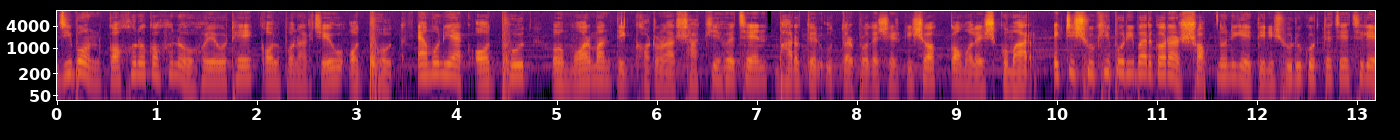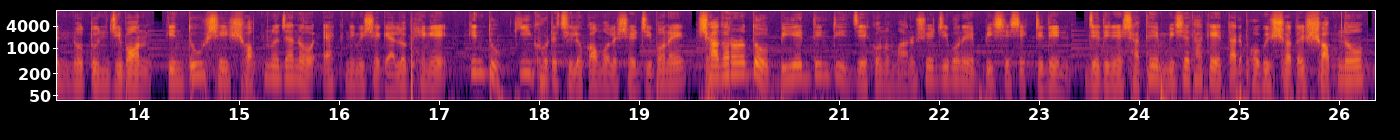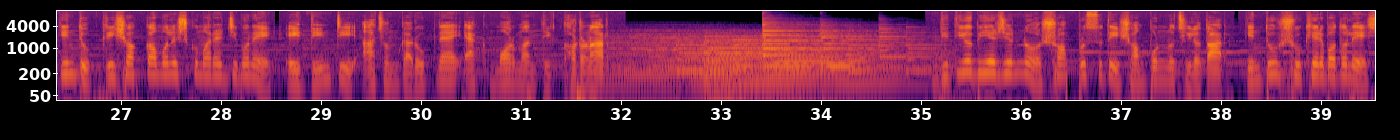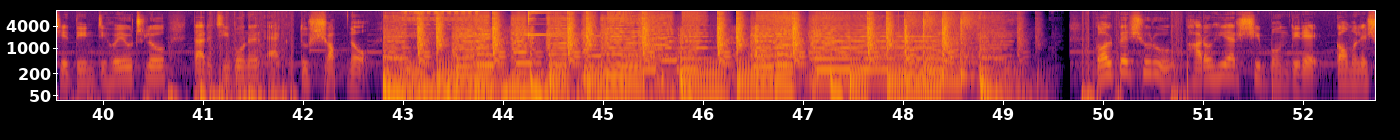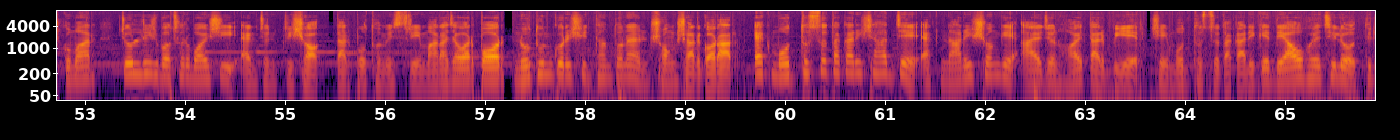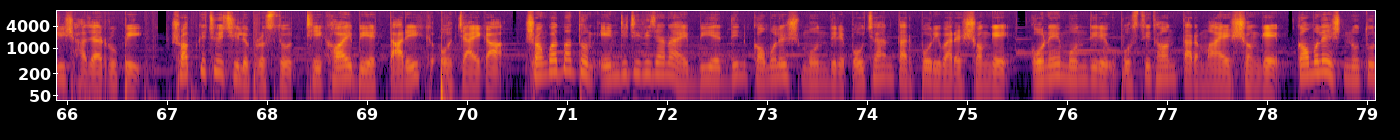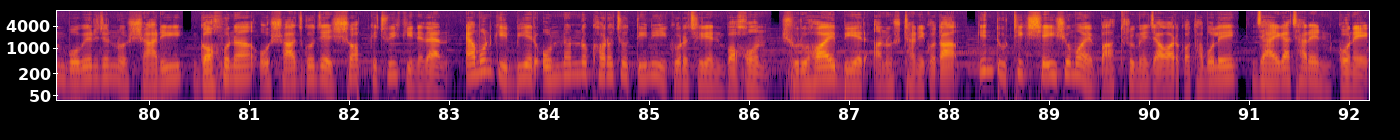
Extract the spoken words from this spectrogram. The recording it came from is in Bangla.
জীবন কখনো কখনো হয়ে ওঠে কল্পনার চেয়েও অদ্ভুত। এমনই এক অদ্ভুত ও মর্মান্তিক ঘটনার সাক্ষী হয়েছেন ভারতের উত্তরপ্রদেশের কৃষক কমলেশ কুমার। একটি সুখী পরিবার গড়ার স্বপ্ন নিয়ে তিনি শুরু করতে চেয়েছিলেন নতুন জীবন। কিন্তু সেই স্বপ্ন যেন এক নিমিষে গেল ভেঙে। কিন্তু কি ঘটেছিল কমলেশের জীবনে? সাধারণত বিয়ের দিনটি যে কোনো মানুষের জীবনে বিশেষ একটি দিন। যে দিনের সাথে মিশে থাকে তার ভবিষ্যতের স্বপ্ন। কিন্তু কৃষক কমলেশ কুমারের জীবনে এই দিনটি আচমকা রূপ নেয় এক মর্মান্তিক ঘটনার। দ্বিতীয় বিয়ের জন্য সব প্রস্তুতি সম্পন্ন ছিল তার, কিন্তু সুখের বদলে সে দিনটি হয়ে উঠল তার জীবনের এক দুঃস্বপ্ন। গল্পের শুরু ভারহিয়ার শিব মন্দিরে। কমলেশ কুমার, চল্লিশ বছর বয়সী একজন কৃষক। তার প্রথম স্ত্রী মারা যাওয়ার পর নতুন করে সিদ্ধান্ত নেন সংসার গড়ার। এক মধ্যস্থতাকারী সাহায্যে এক নারীর সঙ্গে আয়োজন হয় তার বিয়ের। সেই মধ্যস্থতাকারীকে দেওয়াও হয়েছিল তিরিশ হাজার রুপি। সবকিছুই ছিল প্রস্তুত। ঠিক হয় বিয়ের তারিখ ও জায়গা। সংবাদ মাধ্যম এনডিটিভি জানায়, বিয়ের দিন কমলেশ মন্দিরে পৌঁছান তার পরিবারের সঙ্গে। কোণে মন্দিরে উপস্থিত হন তার মায়ের সঙ্গে। কমলেশ নতুন বউয়ের জন্য শাড়ি, গহনা ও সাজগোজের সবকিছুই কিনে দেন। এমনকি বিয়ের অন্যান্য খরচও তিনিই করেছিলেন বহন। শুরু হয় বিয়ের আনুষ্ঠানিকতা। কিন্তু ঠিক সেই সময় বাথরুমে যাওয়ার কথা বলে জায়গা ছাড়েন কোণে।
